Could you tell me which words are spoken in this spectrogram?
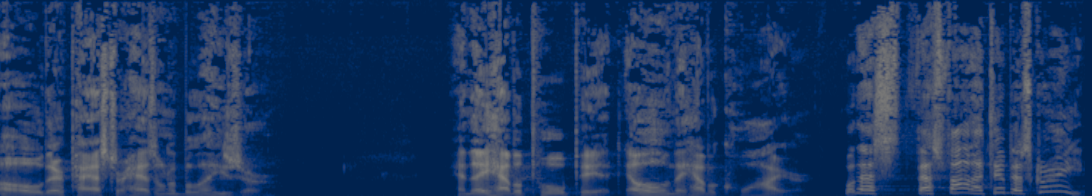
oh, their pastor has on a blazer. And they have a pulpit. Oh, and they have a choir. Well, that's, that's fine. I tell you, that's great.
